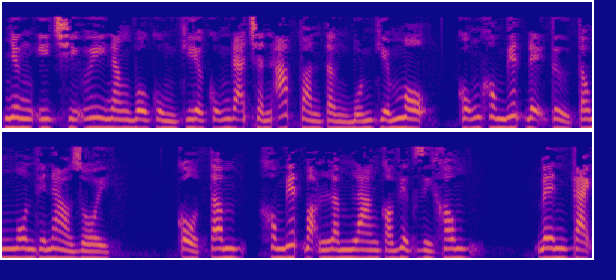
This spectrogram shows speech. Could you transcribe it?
nhưng ý chí uy năng vô cùng kia cũng đã chấn áp toàn tầng bốn kiếm mộ, cũng không biết đệ tử tông môn thế nào rồi. Cổ tâm, không biết bọn lâm lang có việc gì không? Bên cạnh,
